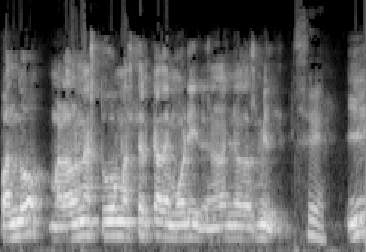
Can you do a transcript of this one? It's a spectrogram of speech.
cuando Maradona estuvo más cerca de morir en el año 2000. Sí. Y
